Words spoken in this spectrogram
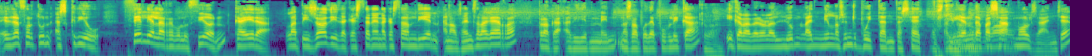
Elena Fortun escriu Celia la Revolució, que era l'episodi d'aquesta nena que estàvem dient en els anys de la guerra, però que, evidentment, no es va poder publicar Clar. i que va veure la llum l'any 1987. Hòstia, Havien no? de passar Uau. molts anys, eh?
